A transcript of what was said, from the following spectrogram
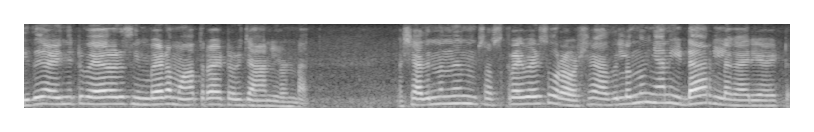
ഇത് കഴിഞ്ഞിട്ട് വേറൊരു സിംബയുടെ മാത്രമായിട്ടൊരു ചാനലുണ്ട്. പക്ഷെ അതിനൊന്നും സബ്സ്ക്രൈബേഴ്സ് കുറവാണ് പക്ഷെ അതിലൊന്നും ഞാൻ ഇടാറില്ല കാര്യമായിട്ട്.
